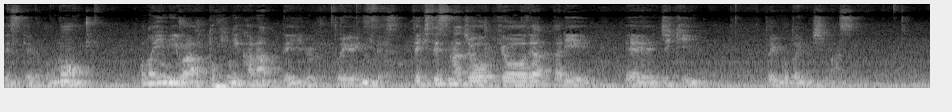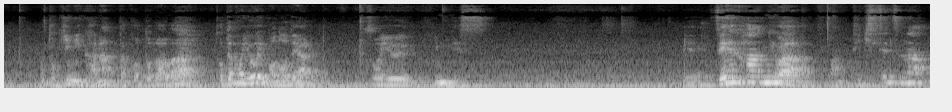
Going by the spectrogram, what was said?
ですけれどもこの意味は時にかなっているという意味です。適切な状況であったり、えー、時期ということを意味します。時にかなった言葉はとても良いものであると。そういう意味です、え、前半には、ま、適切な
